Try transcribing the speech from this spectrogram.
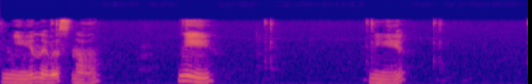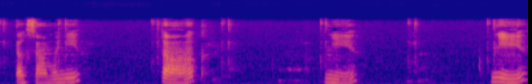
Ні, не весна. Ні. Ні. Так само ні. Так. Ні. Ні.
